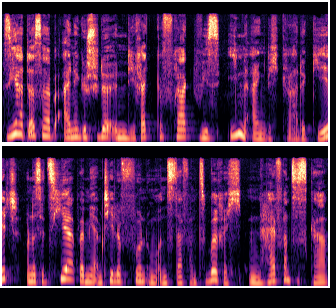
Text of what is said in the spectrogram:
Sie hat deshalb einige SchülerInnen direkt gefragt, wie es ihnen eigentlich gerade geht und ist jetzt hier bei mir am Telefon, um uns davon zu berichten. Hi Franziska.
